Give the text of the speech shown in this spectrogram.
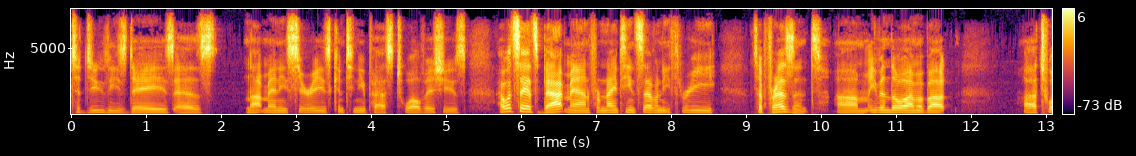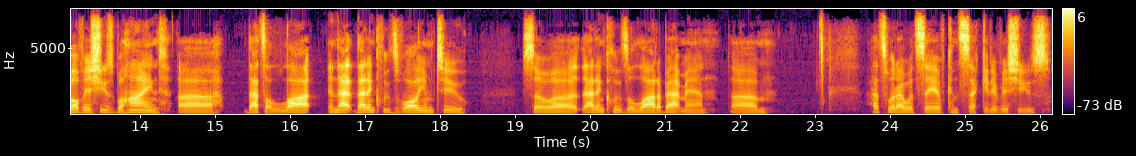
to do these days as not many series continue past 12 issues. I would say it's Batman from 1973 to present. Um, even though I'm about uh, 12 issues behind, uh, that's a lot, and that that includes volume two. So uh, that includes a lot of Batman. Um, that's what I would say of consecutive issues.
